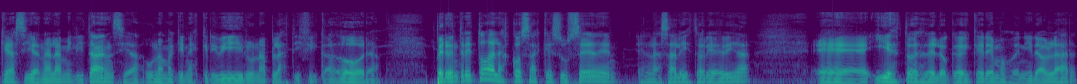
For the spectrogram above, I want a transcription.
que hacían a la militancia, una máquina de escribir, una plastificadora. Pero entre todas las cosas que suceden en la sala de historia de vida, eh, y esto es de lo que hoy queremos venir a hablar,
